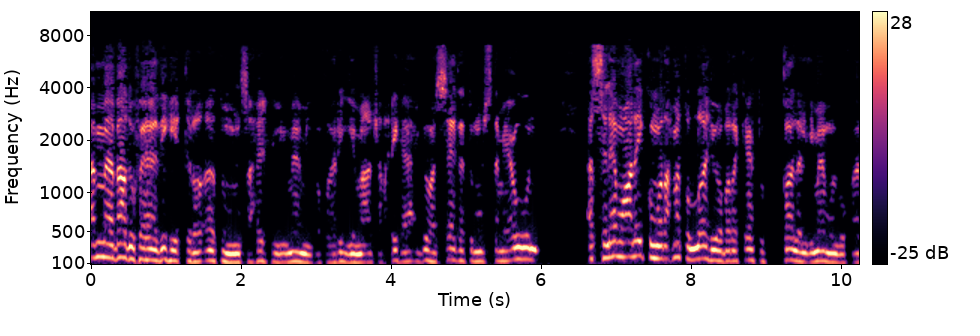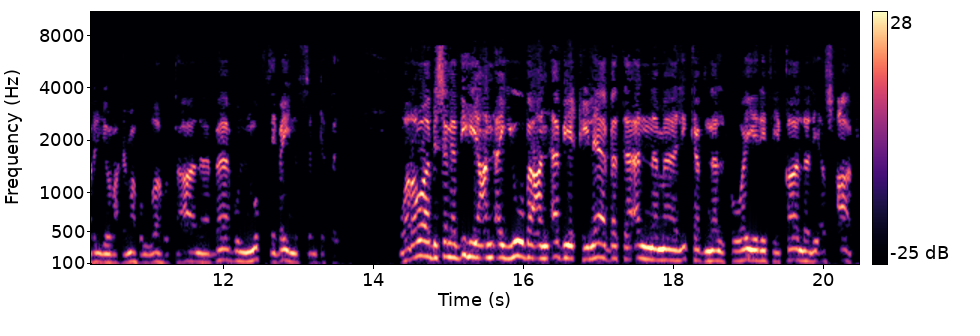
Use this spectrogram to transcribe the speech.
أما بعد فهذه قراءات من صحيح الإمام البخاري مع شرحها أيها السادة المستمعون. السلام عليكم ورحمة الله وبركاته. قال الإمام البخاري رحمه الله تعالى باب المكث بين السجدتين. وروى بسنده عن أيوب عن أبي قلابة أن مالك بن الحويرث قال لأصحابه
